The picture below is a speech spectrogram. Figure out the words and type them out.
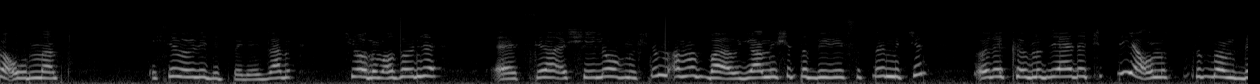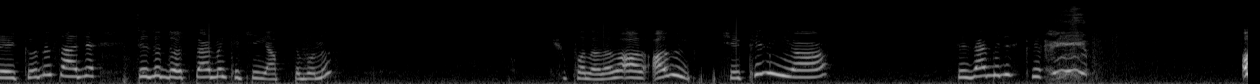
ya ondan. İşte böyle gitmeliyiz. Ben şey oldum az önce e, siyah şeyli olmuştum ama yanlışlıkla biri sıktığım için öyle kırmızı yerde çıktı ya onu sıkmamız gerekiyordu. Sadece size göstermek için yaptım onu. Şu paraları al. Abi çekilin ya. Sizden birisi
